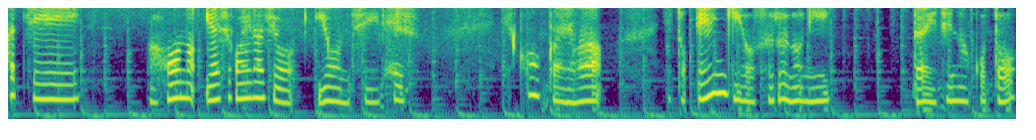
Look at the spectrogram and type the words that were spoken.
8魔法の癒し声ラジオイオンチです。今回は、えっと、演技をするのに大事なこと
